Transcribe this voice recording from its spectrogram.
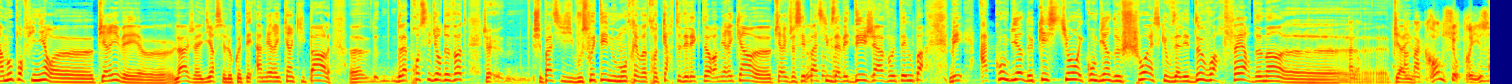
Un mot pour finir, euh, Pierre-Yves, et euh, là, j'allais dire, c'est le côté américain qui parle, euh, de, la procédure de vote. Je ne sais pas si vous souhaitez nous montrer votre carte d'électeur américain, Pierre-Yves, je ne sais pas si vous avez déjà voté ou pas, mais à combien de questions et combien de choix est-ce que vous allez devoir faire demain, Pierre-Yves À ma grande surprise,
